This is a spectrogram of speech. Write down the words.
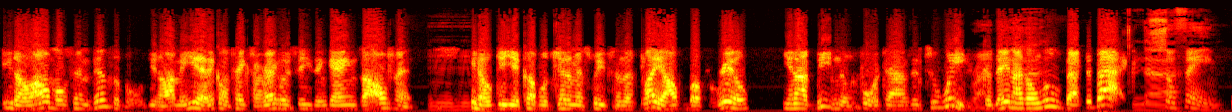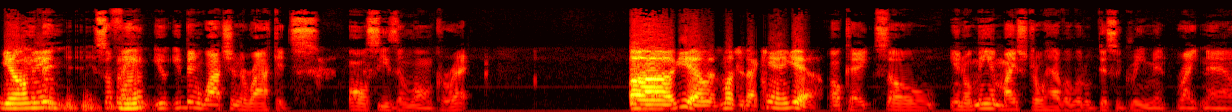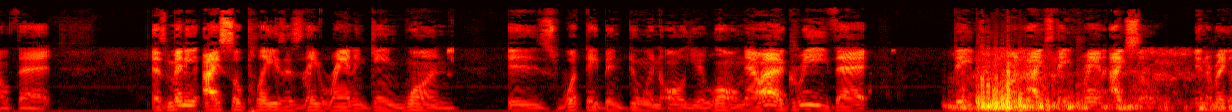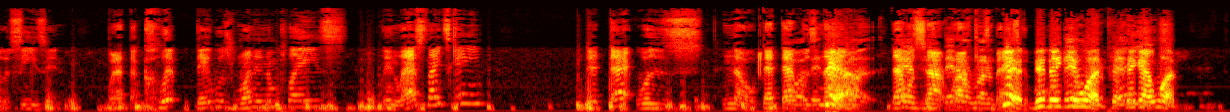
you know, almost invincible. You know, I mean, yeah, they're gonna take some regular season games off and Mm-hmm. you know, give you a couple of gentlemen sweeps in the playoff, but for real, you're not beating them four times in two weeks because they're not gonna lose back to back. So fame. You know what I mean? Been, so Mhm. fame. You you've been watching the Rockets all season long, correct? Uh, yeah, as much as I can, yeah. Okay, so you know, me and Maestro have a little disagreement right now that as many ISO plays as they ran in game one is what they've been doing all year long. Now I agree that they do run ice they ran ISO in the regular season. But at the clip they was running them plays in last night's game, that that was no, that that No, was not don't that they- was not they don't Rockets run- basketball. Yeah, did they They get don't what? run They got what?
